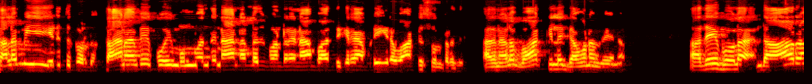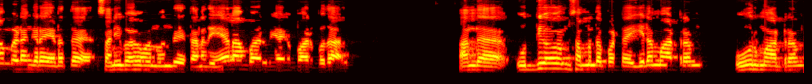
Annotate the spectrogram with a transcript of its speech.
தலைமையை எடுத்துக்கொள்ளும். தானாவே போய் முன் வந்து நான் நல்லது பண்றேன் நான் பாத்துக்கிறேன் அப்படிங்கிற வாக்கு சொல்றது. அதனால வாக்குல கவனம் வேணும். அதே போல இந்த ஆறாம் இடங்கிற இடத்த சனி பகவான் வந்து தனது ஏழாம் பார்வையாக பார்ப்பதால் அந்த உத்தியோகம் சம்பந்தப்பட்ட இடமாற்றம் ஊர் மாற்றம்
